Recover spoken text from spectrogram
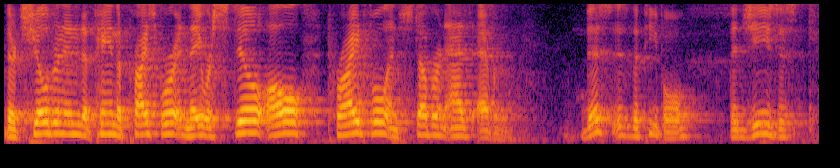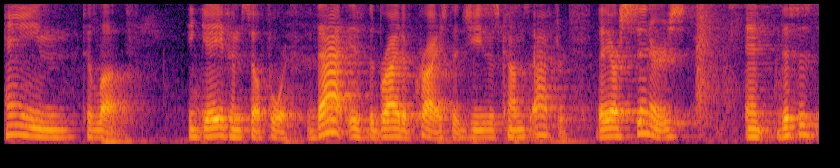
their children ended up paying the price for it. And they were still all prideful and stubborn as ever. This is the people that Jesus came to love. He gave himself for. That is the bride of Christ that Jesus comes after. They are sinners, and this is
